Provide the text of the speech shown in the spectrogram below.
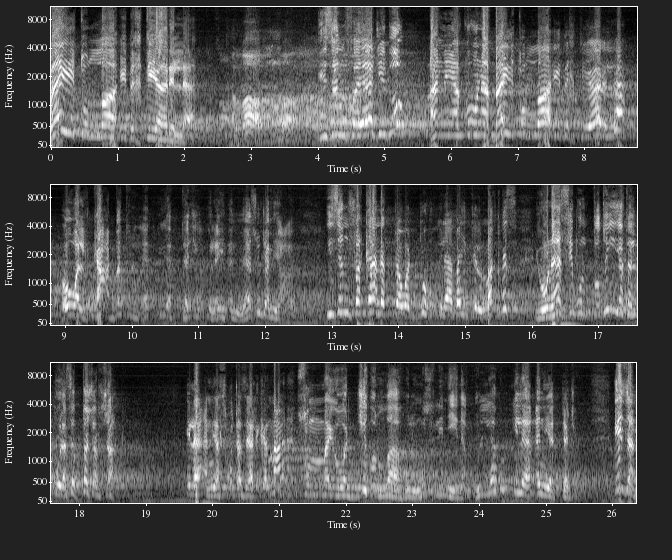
بيت الله باختيار الله. الله اذا فيجب أن يكون بيت الله باختيار الله. هو الكعبة التي يتجه إليها الناس جميعا. إذا فكان التوجه إلى بيت المقدس يناسب القضية الأولى 16 شهر. إلى أن يثبت ذلك المعنى ثم يوجه الله المسلمين كلهم إلى أن يتجهوا. إذا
